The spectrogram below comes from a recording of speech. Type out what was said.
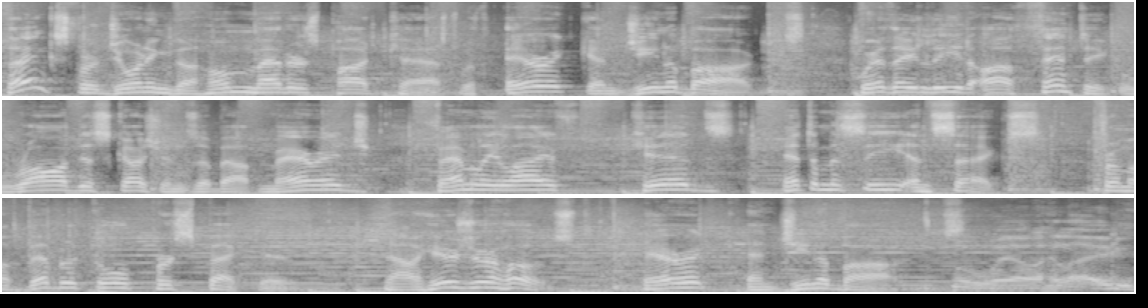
Thanks for joining the Home Matters Podcast with Eric and Gena Boggs, where they lead authentic, raw discussions about marriage, family life, kids, intimacy, and sex from a biblical perspective. Now, here's your host, Eric and Gena Boggs. Well, hello.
